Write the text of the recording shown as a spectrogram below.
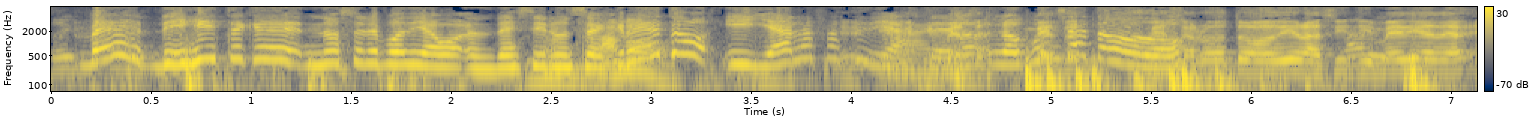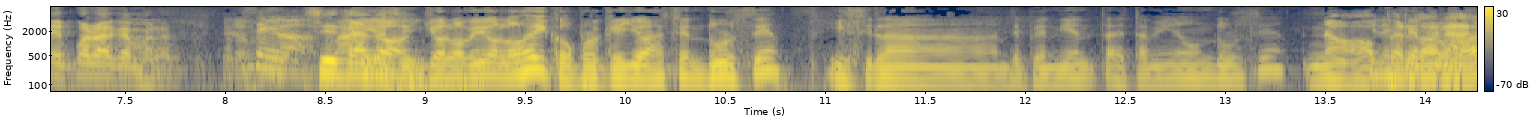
¿Ves? Dijiste que no se le podía decir un secreto y ya la fastidiaste. Lo, lo cuenta Me todo. saludo todos los días a las siete y media de- eh, por la cámara. Sí, Mario, así. yo lo veo lógico porque ellos hacen dulce y si la dependienta también es un dulce. No, perdona,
